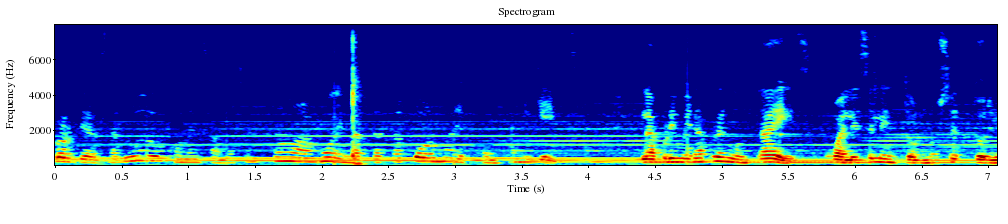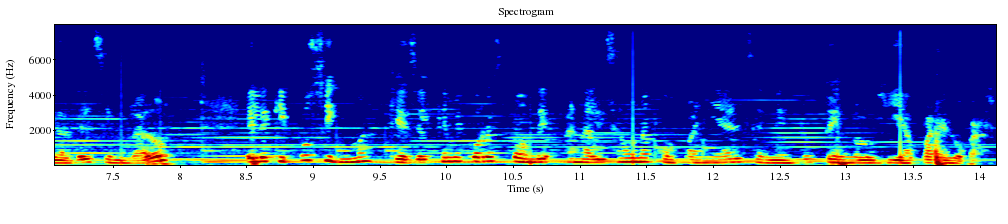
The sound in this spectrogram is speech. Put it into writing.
Cordial saludo, comenzamos el trabajo en la plataforma de Company Games. La primera pregunta es, ¿cuál es el entorno sectorial del simulador? El equipo Sigma, que es el que me corresponde, analiza una compañía del segmento tecnología para el hogar.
